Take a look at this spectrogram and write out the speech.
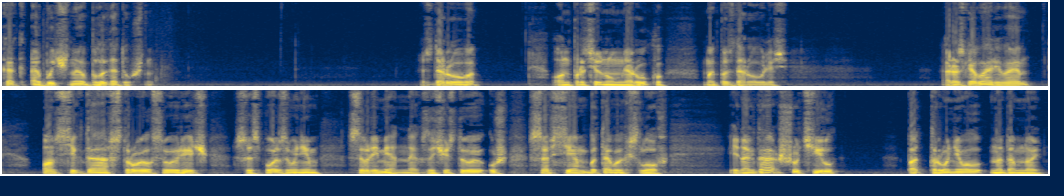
как обычно, благодушно. «Здорово!» Он протянул мне руку, мы поздоровались. Разговаривая, он всегда строил свою речь с использованием современных, зачастую уж совсем бытовых слов, иногда шутил, подтрунивал надо мной.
